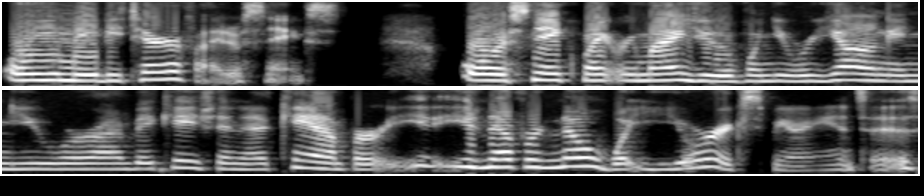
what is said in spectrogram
or you may be terrified of snakes. Or a snake might remind you of when you were young and you were on vacation at camp, or you, you never know what your experience is.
